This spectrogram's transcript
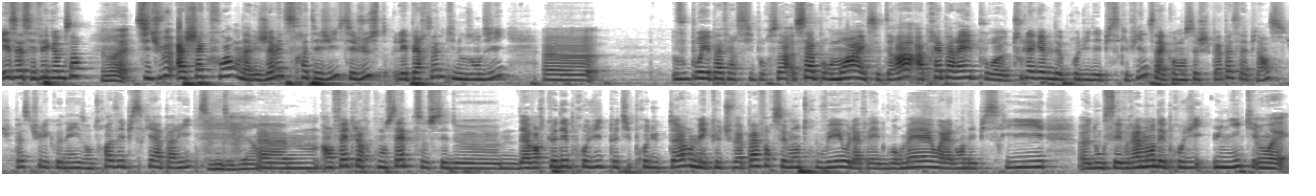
Et ça s'est fait comme ça. Ouais. Si tu veux, à chaque fois, on n'avait jamais de stratégie. C'est juste les personnes qui nous ont dit. Euh, vous pourriez pas faire ci pour ça, ça pour moi, etc. Après, pareil, pour euh, toute la gamme de produits d'épicerie fine, ça a commencé chez Papa Sapiens. Je sais pas si tu les connais, ils ont trois épiceries à Paris. Ça me dit rien. Euh, en fait, leur concept, c'est de d'avoir que des produits de petits producteurs, mais que tu vas pas forcément trouver au Lafayette Gourmet ou à la grande épicerie. Euh, donc, c'est vraiment des produits uniques. Ouais.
